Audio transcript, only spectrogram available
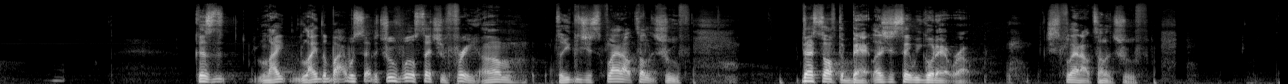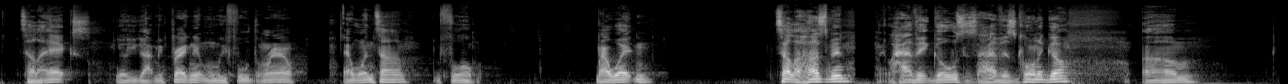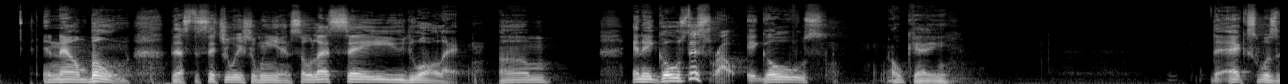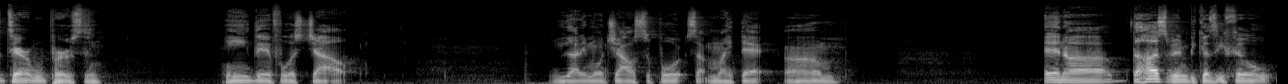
because like like the Bible said, the truth will set you free. Um, so you can just flat out tell the truth. That's off the bat. Let's just say we go that route. Just flat out tell the truth. Tell her ex, yo, you got me pregnant when we fooled around at one time before my wedding. Tell her husband, how it goes is how it's gonna go. Um, and now boom, that's the situation we in. So let's say you do all that. Um, and it goes this route. It goes, okay, the ex was a terrible person. He ain't there for his child. You got him on child support, something like that. Um, and uh, the husband, because he feel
